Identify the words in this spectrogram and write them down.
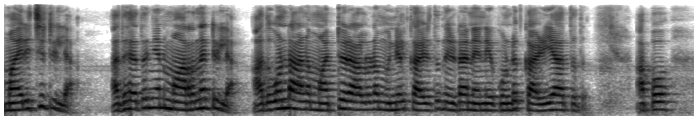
മരിച്ചിട്ടില്ല. അദ്ദേഹത്തെ ഞാൻ മറന്നിട്ടില്ല. അതുകൊണ്ടാണ് മറ്റൊരാളുടെ മുന്നിൽ കഴുത്ത് നീട്ടാൻ എന്നെ കൊണ്ട് കഴിയാത്തത്. അപ്പോൾ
